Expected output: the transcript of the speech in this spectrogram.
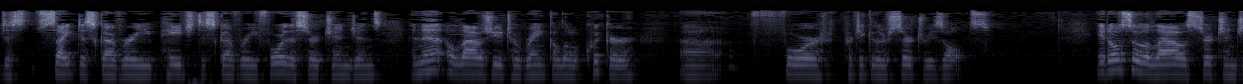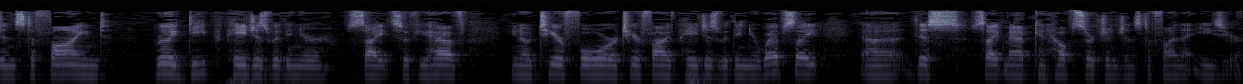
just site discovery, page discovery for the search engines and that allows you to rank a little quicker uh, for particular search results. It also allows search engines to find really deep pages within your site. So if you have, you know, tier 4 or tier 5 pages within your website, uh, this sitemap can help search engines to find that easier.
